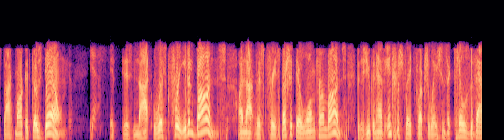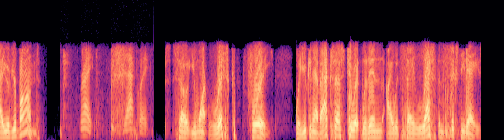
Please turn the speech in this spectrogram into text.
stock market goes down. Yes. It, it is not risk free. Even bonds are not risk free, especially if they're long term bonds, because you can have interest rate fluctuations that kills the value of your bond. Right. Exactly. So you want risk free, where you can have access to it within, I would say, less than 60 days,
